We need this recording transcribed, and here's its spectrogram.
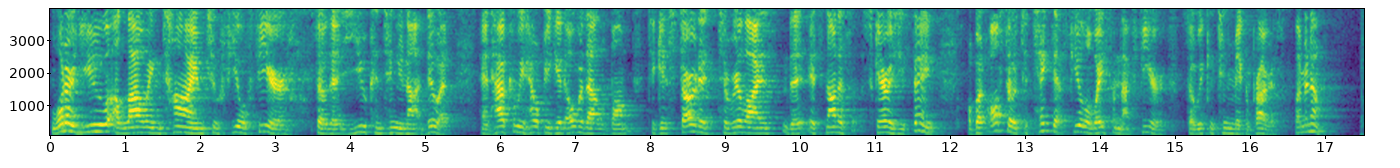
What are you allowing time to fuel fear so that you continue not do it? And how can we help you get over that bump to get started to realize that it's not as scary as you think but also to take that fuel away from that fear so we continue making progress? Let me know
